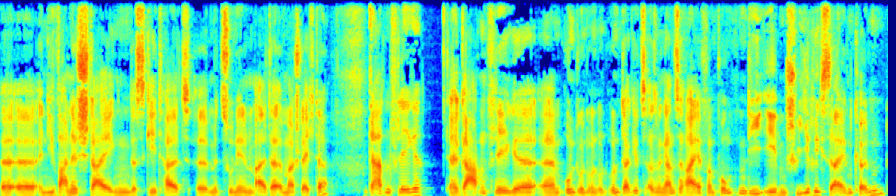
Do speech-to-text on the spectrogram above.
äh, äh, in die Wanne steigen, das geht halt äh, mit zunehmendem Alter immer schlechter Gartenpflege. Äh, Gartenpflege ähm, und, und, und, und, und. Da gibt's also eine ganze Reihe von Punkten, die eben schwierig sein können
